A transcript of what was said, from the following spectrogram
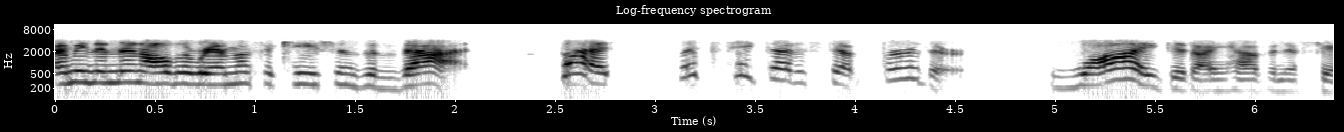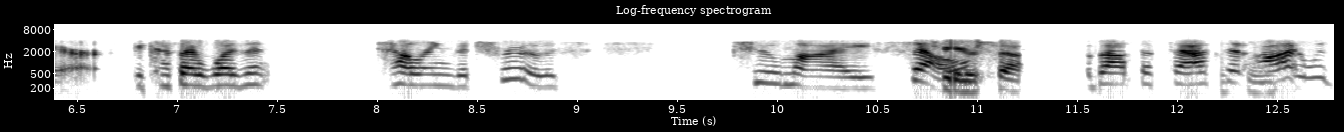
i mean and then all the ramifications of that. But let's take that a step further. Why did i have an affair? Because i wasn't telling the truth to myself to yourself. About the fact that. I was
